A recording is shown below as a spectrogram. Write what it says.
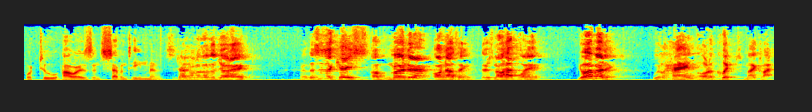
for two hours and 17 minutes. Gentlemen of the jury, this is a case of murder or nothing. There's no halfway. Your verdict will hang or acquit my client.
